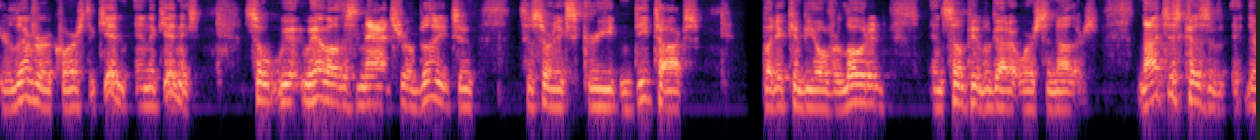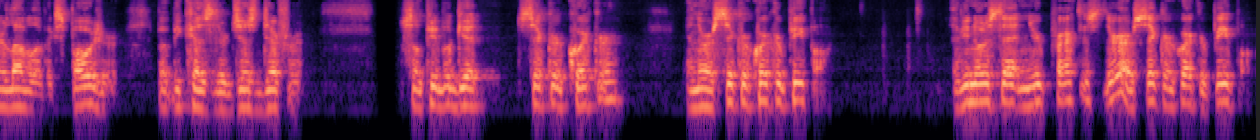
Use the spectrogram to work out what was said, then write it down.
your liver of course the kid and the kidneys. So we, we have all this natural ability to to sort of excrete and detox but it can be overloaded, and some people got it worse than others. Not just because of their level of exposure, but because they're just different. Some people get sicker quicker, and there are sicker, quicker people. Have you noticed that in your practice? There are sicker, quicker people.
